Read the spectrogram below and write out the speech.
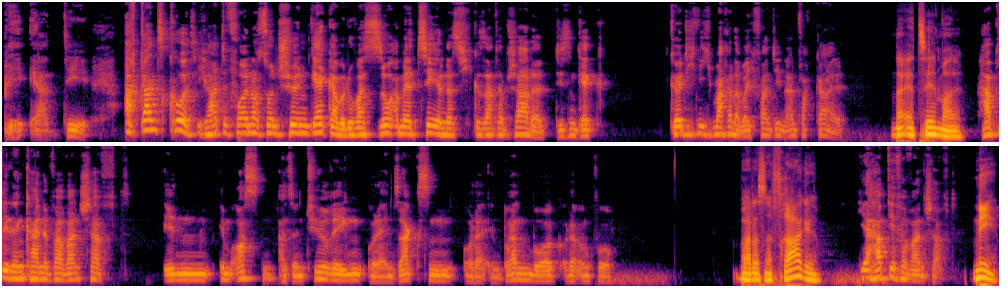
BRD. Ach, ganz kurz. Ich hatte vorher noch so einen schönen Gag, aber du warst so am Erzählen, dass ich gesagt habe, schade, diesen Gag könnte ich nicht machen, aber ich fand ihn einfach geil. Na, erzähl mal. Habt ihr denn keine Verwandtschaft in, im Osten? Also in Thüringen oder in Sachsen oder in Brandenburg oder irgendwo? War das eine Frage? Ja, habt ihr Verwandtschaft? Nee.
